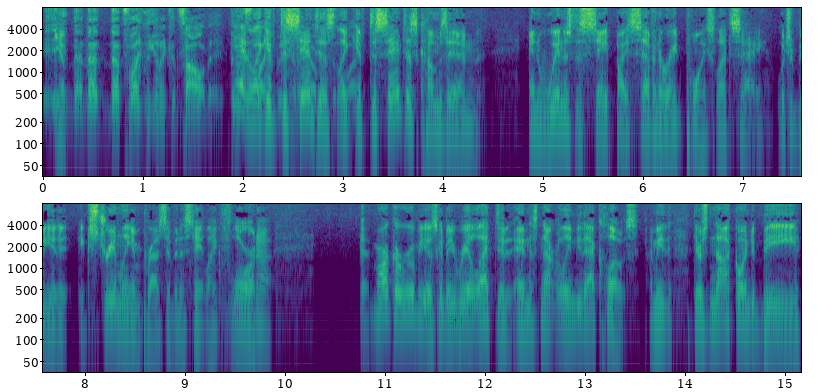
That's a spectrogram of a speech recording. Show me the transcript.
eh, yep. that, that, that's likely going to consolidate. That's yeah, like if DeSantis, like if DeSantis comes in and wins the state by seven or eight points, let's say, which would be extremely impressive in a state like Florida. Marco Rubio is going to be reelected, and it's not really going to be that close. I mean, there's not going to be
